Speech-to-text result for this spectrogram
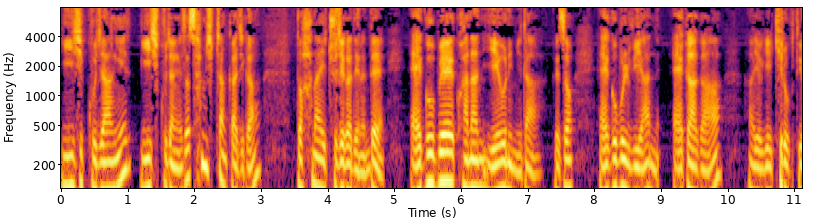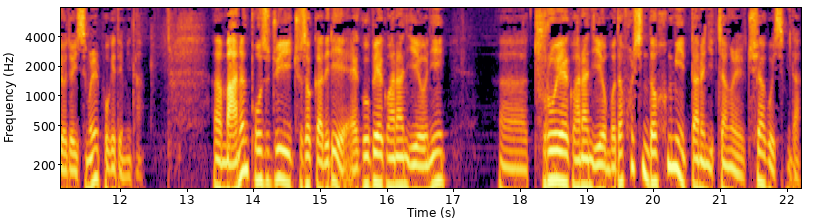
29장이 29장에서 30장까지가 또 하나의 주제가 되는데 애굽에 관한 예언입니다. 그래서 애굽을 위한 애가가 여기에 기록되어져 있음을 보게 됩니다. 어, 많은 보수주의 주석가들이 애굽에 관한 예언이 어, 두로에 관한 예언보다 훨씬 더 흥미있다는 입장을 취하고 있습니다.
